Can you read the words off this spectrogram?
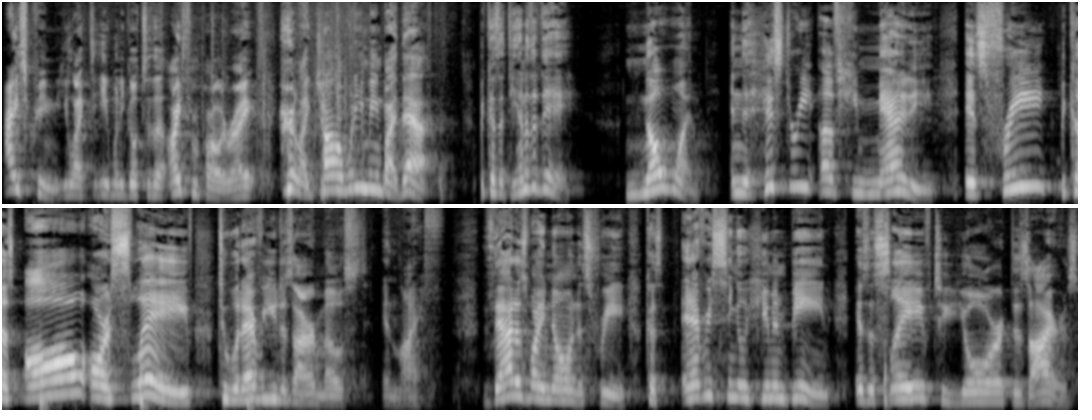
ice cream you like to eat when you go to the ice cream parlor, right? You're like, John, what do you mean by that? Because at the end of the day, no one in the history of humanity is free because all are a slave to whatever you desire most in life. That is why no one is free, because every single human being is a slave to your desires.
